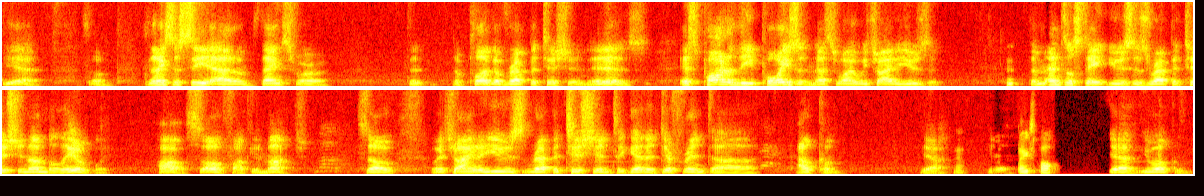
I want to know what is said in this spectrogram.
yeah. So nice to see you, Adam. Thanks for the plug of repetition. It is. It's part of the poison. That's why we try to use it. the mental state uses repetition unbelievably. Oh, so fucking much. So we're trying to use repetition to get a different uh, outcome. Yeah. yeah. yeah. Thanks, Paul. Yeah, you're welcome.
